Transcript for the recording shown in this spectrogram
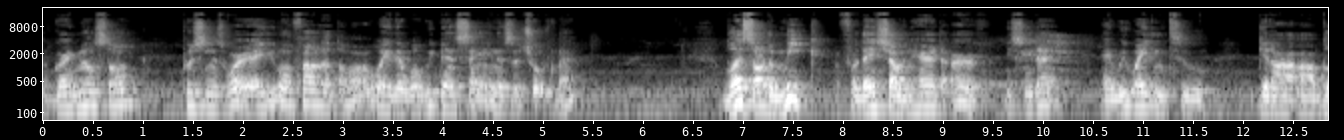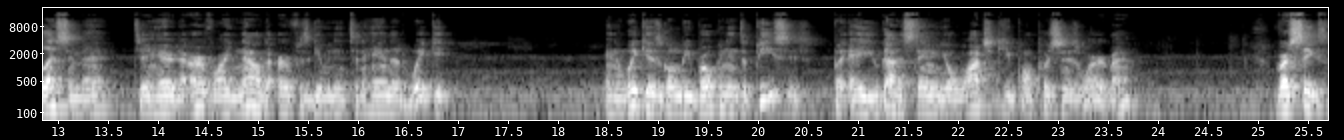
of Great Millstone, pushing this word. Hey, you gonna find out the hard way that what we've been saying is the truth, man. Blessed are the meek, for they shall inherit the earth. You see that? And we waiting to get our, our blessing, man, to inherit the earth. Right now, the earth is given into the hand of the wicked. And the wicked is going to be broken into pieces. But hey, you got to stay in your watch and keep on pushing his word, man. Verse 6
